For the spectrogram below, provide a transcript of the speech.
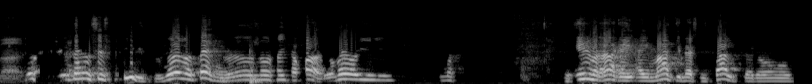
Vale. Yo tengo ese espíritu, yo lo tengo, yo no soy capaz, lo veo y... sí, es verdad que hay, hay máquinas y tal, pero...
